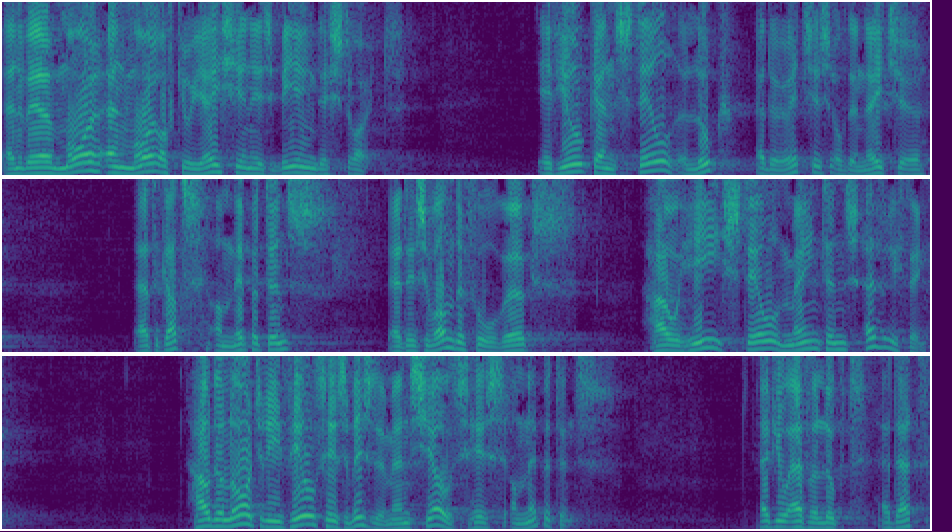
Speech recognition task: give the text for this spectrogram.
and where more and more of creation is being destroyed. If you can still look at the riches of the nature, at God's omnipotence, at His wonderful works, how He still maintains everything. How the Lord reveals His wisdom and shows His omnipotence. Have you ever looked at that?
